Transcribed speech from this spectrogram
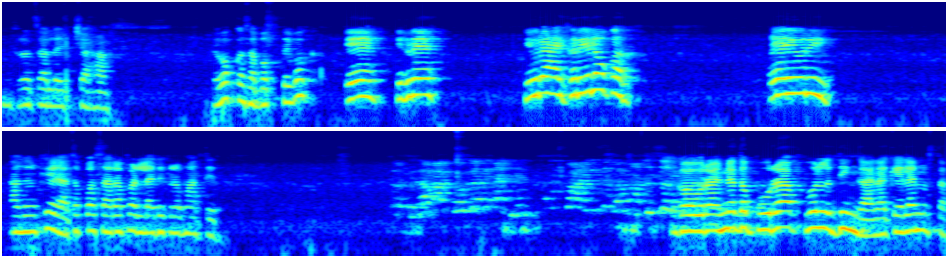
दुसरं चाललंय चहा. हे बघ कसा बघते बघ. ए इकडे. युरे ऐकर ये लवकर. ए युरी. अजून खेळाचा पसारा पडलाय तिकडं मातीत. गौरांनी तर पुरा फुल धिंगाणा केला नुसता.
